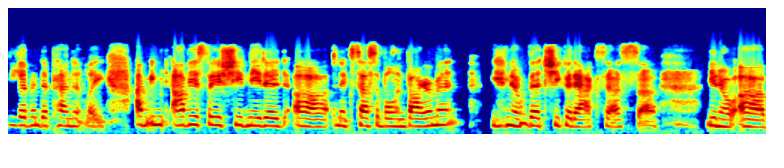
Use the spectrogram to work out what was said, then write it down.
live independently. I mean, obviously, she needed uh, an accessible environment, you know, that she could access, uh, you know, uh,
